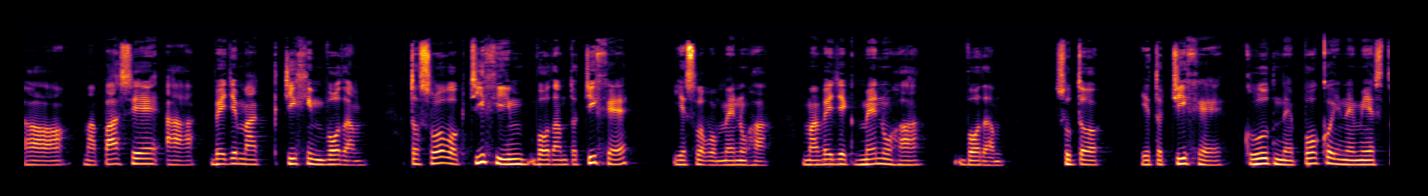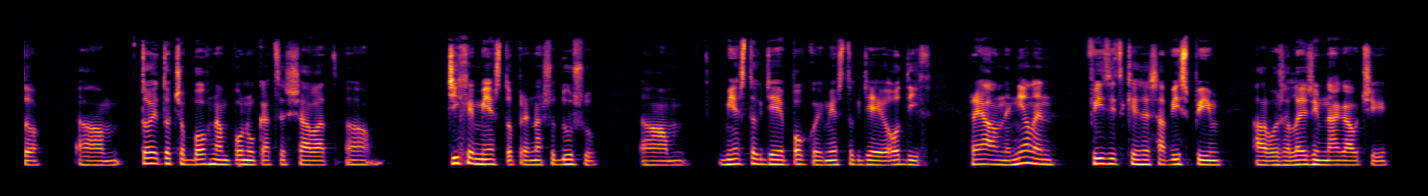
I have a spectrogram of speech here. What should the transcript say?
uh, ma pasie a vedie ma k tichým vodám. A to slovo k tichým vodám, to tiché, je slovo menuha. Ma vedie k menuha vodám. Sú to je to tiché, kľudné, pokojné miesto. Um, to je to, čo Boh nám ponúka cez šabat. Um, tiché miesto pre našu dušu. Um, miesto, kde je pokoj, miesto, kde je oddych. Reálne, nielen fyzické, že sa vyspím, alebo že ležím na gauči,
